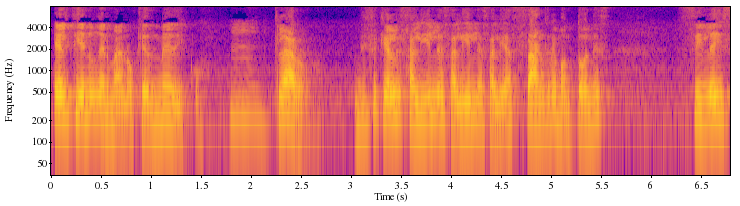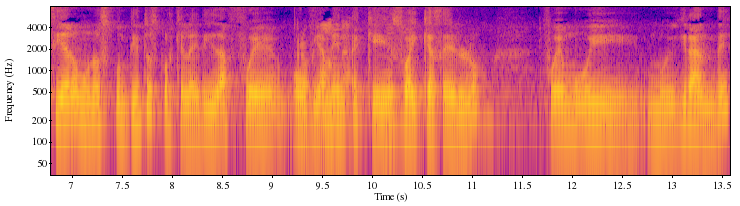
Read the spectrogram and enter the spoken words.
Él tiene un hermano que es médico. Mm. Claro, dice que le salía, le salía, le salía sangre, montones. Sí le hicieron unos puntitos porque la herida fue, obviamente que eso hay que hacerlo, fue muy, muy grande.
